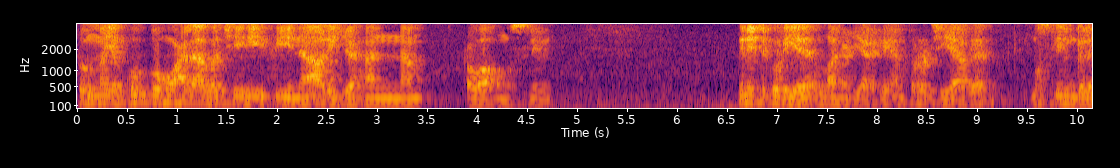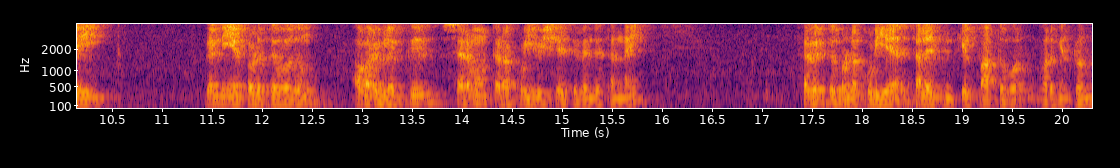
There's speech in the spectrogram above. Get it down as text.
ثم يكبه على وجهه في نار جهنم رواه مسلم நினைச்சுக்கூடிய அல்லாஹ் நடிகார்களே நாம் தொடர்ச்சியாக முஸ்லிம்களை கண்ணியப்படுத்துவதும் அவர்களுக்கு சிரமம் தரக்கூடிய விஷயத்திலிருந்து தன்னை தவிர்த்து கொள்ளக்கூடிய தலைப்பின் கீழ் பார்த்து வரு- வருகின்றோம்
